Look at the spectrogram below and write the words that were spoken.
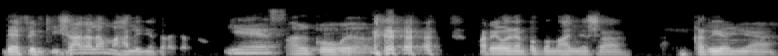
Definitely. Sana lang mahalin niya talaga. Yes. Mahal ko, Kuya. Pareho ng pagmamahal niya sa career niya.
